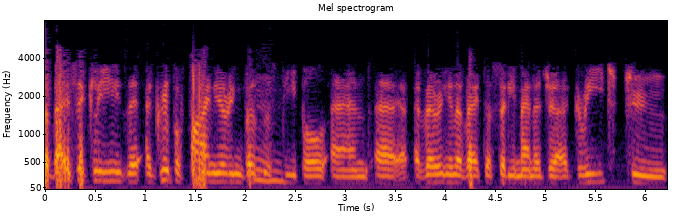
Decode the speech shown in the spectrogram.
so basically, the, a group of pioneering business mm. people and uh, a very innovative city manager agreed to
